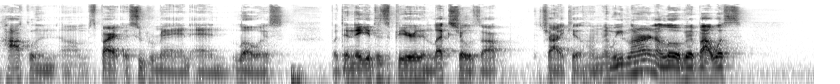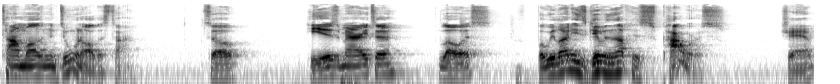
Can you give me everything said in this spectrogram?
Hoechlin um, Spider Superman and Lois, but then they get disappeared and Lex shows up to try to kill him, and we learn a little bit about what's Tom Welling's been doing all this time. So he is married to Lois, but we learn he's giving up his powers. Sham.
